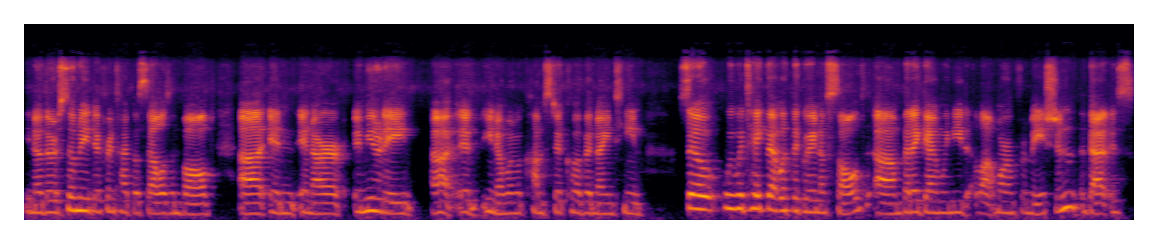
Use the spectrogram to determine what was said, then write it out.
You know there are so many different types of cells involved uh, in in our immunity uh, in, you know when it comes to covid-19 so we would take that with a grain of salt um, but again we need a lot more information that is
